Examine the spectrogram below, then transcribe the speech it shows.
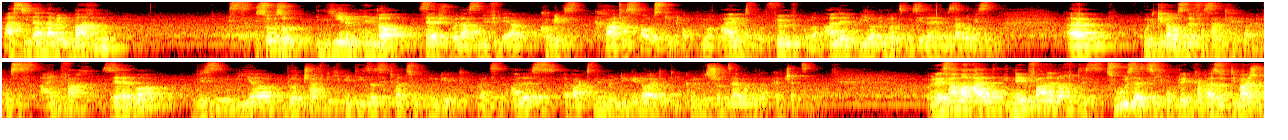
Was die dann damit machen, ist sowieso in jedem Händler selbst überlassen, wie viel er Comics gratis rausgibt. Ob nur eins oder fünf oder alle, wie auch immer, das muss jeder Händler selber wissen. Ähm, und genauso der Versandhändler. Er muss es einfach selber wissen, wie er wirtschaftlich mit dieser Situation umgeht. Das sind alles erwachsene, mündige Leute, die können das schon selber gut einschätzen. Und jetzt haben wir halt in dem Fall noch das zusätzliche Problem gehabt. Also die meisten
